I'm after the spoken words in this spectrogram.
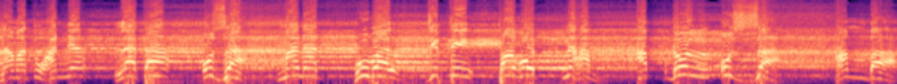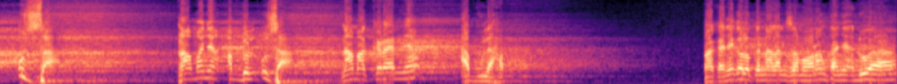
Nama Tuhannya Lata Uzza. Manat Hubal Jibti Tagut Naham Abdul Uzza hamba Uzza. Namanya Abdul Uzza. Nama kerennya Abu Lahab. Makanya kalau kenalan sama orang tanya dua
